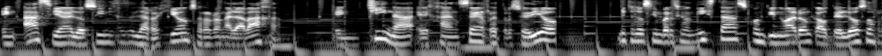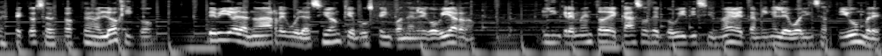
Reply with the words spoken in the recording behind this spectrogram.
En Asia, los índices de la región cerraron a la baja, en China, el Hansen retrocedió, mientras los inversionistas continuaron cautelosos respecto al sector tecnológico debido a la nueva regulación que busca imponer el gobierno. El incremento de casos de COVID-19 también elevó la incertidumbre.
